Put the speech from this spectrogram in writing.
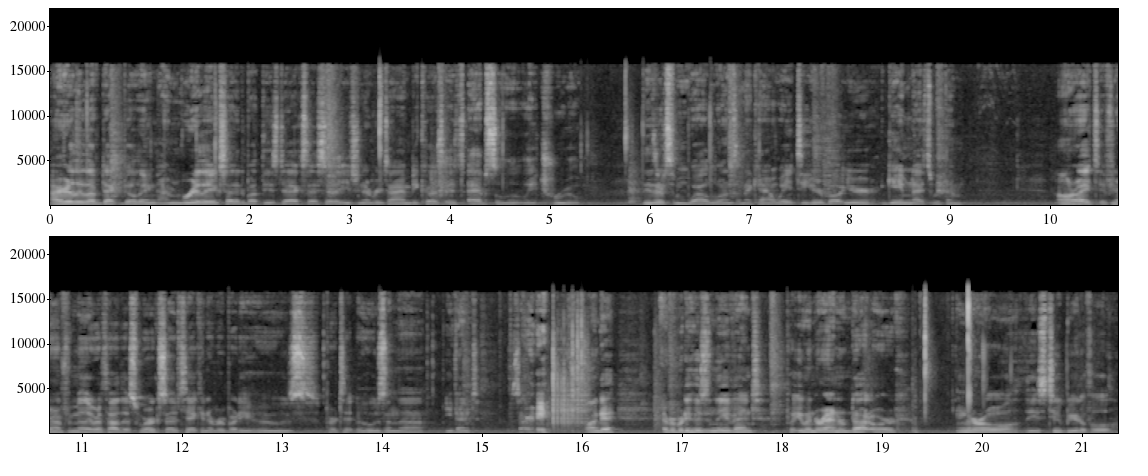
I really love deck building. I'm really excited about these decks. I say that each and every time because it's absolutely true. These are some wild ones and I can't wait to hear about your game nights with them. All right, if you're unfamiliar with how this works, I've taken everybody who's who's in the event. Sorry, long day. Everybody who's in the event, put you into random.org. I'm gonna roll these two beautiful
